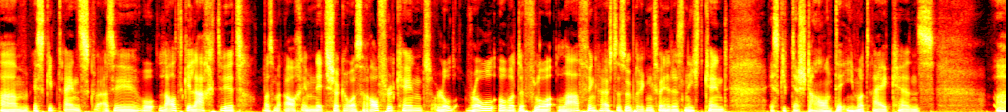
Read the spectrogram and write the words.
Ähm, es gibt eins quasi, wo laut gelacht wird, was man auch im Netz schon groß Raufel kennt. Roll over the floor laughing heißt das übrigens, wenn ihr das nicht kennt. Es gibt erstaunte Emote-Icons. Uh,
